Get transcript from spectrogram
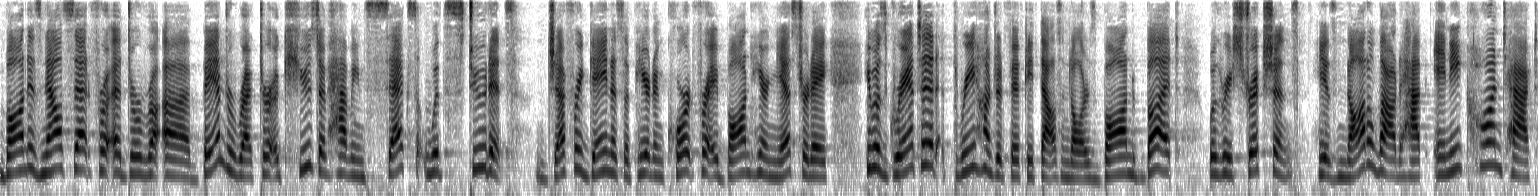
Bond is now set for a uh, band director accused of having sex with students. Jeffrey Gaines appeared in court for a bond hearing yesterday. He was granted $350,000 bond, but with restrictions. He is not allowed to have any contact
